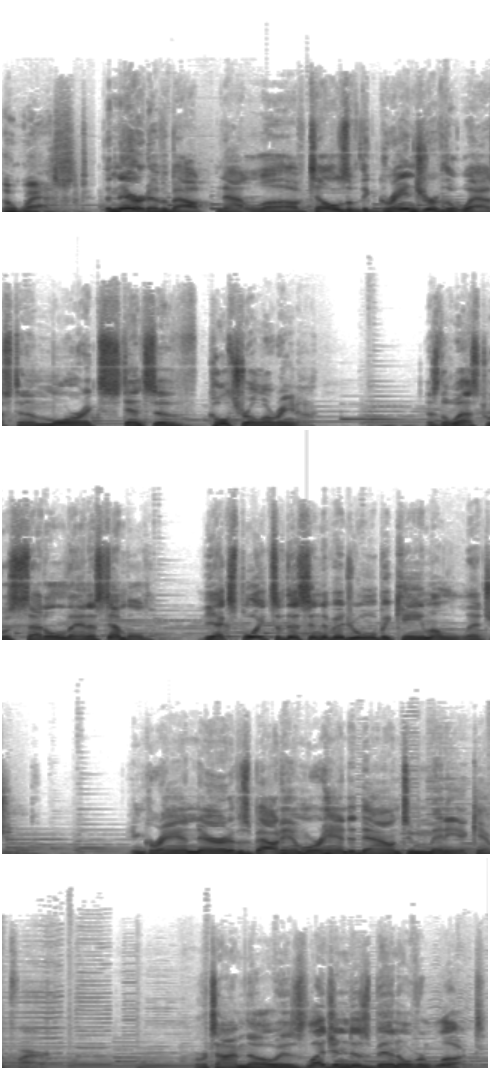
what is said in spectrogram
the West? The narrative about Nat Love tells of the grandeur of the West in a more extensive cultural arena. As the West was settled and assembled, the exploits of this individual became a legend, and grand narratives about him were handed down to many a campfire. Over time, though, his legend has been overlooked.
